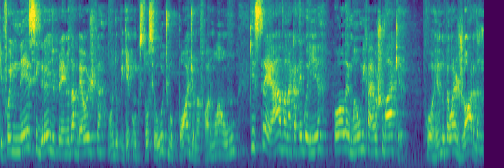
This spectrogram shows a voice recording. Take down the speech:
E foi nesse Grande Prêmio da Bélgica, onde o Piquet conquistou seu último pódio na Fórmula 1, que estreava na categoria o alemão Michael Schumacher, correndo pela Jordan,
